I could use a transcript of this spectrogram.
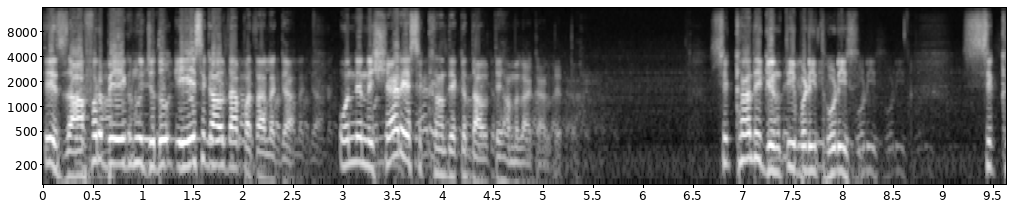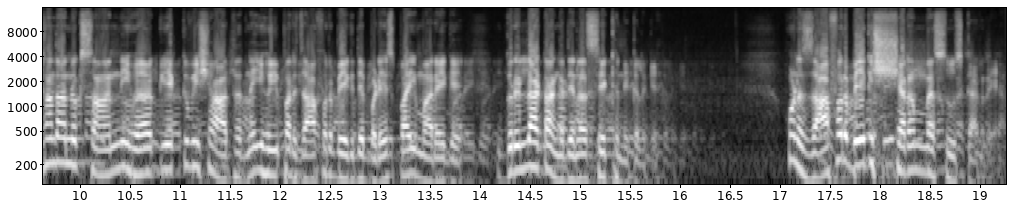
ਤੇ ਜਾਫਰ ਬੇਗ ਨੂੰ ਜਦੋਂ ਇਸ ਗੱਲ ਦਾ ਪਤਾ ਲੱਗਾ, ਉਹਨੇ ਨਸ਼ਹਿਰੇ ਸਿੱਖਾਂ ਦੇ ਇੱਕ ਦਲ ਤੇ ਹਮਲਾ ਕਰ ਦਿੱਤਾ। ਸਿੱਖਾਂ ਦੀ ਗਿਣਤੀ ਬੜੀ ਥੋੜੀ ਸੀ। ਸਿੱਖਾਂ ਦਾ ਨੁਕਸਾਨ ਨਹੀਂ ਹੋਇਆ ਕਿ ਇੱਕ ਵੀ ਸ਼ਹਾਦਤ ਨਹੀਂ ਹੋਈ, ਪਰ ਜਾਫਰ ਬੇਗ ਦੇ ਬੜੇ ਸਿਪਾਹੀ ਮਾਰੇ ਗਏ। ਗੁਰਿੱਲਾ ਢੰਗ ਦੇ ਨਾਲ ਸਿੱਖ ਨਿਕਲ ਗਏ। ਹੁਣ ਜਾਫਰ ਬੇਗ ਸ਼ਰਮ ਮਹਿਸੂਸ ਕਰ ਰਿਹਾ।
